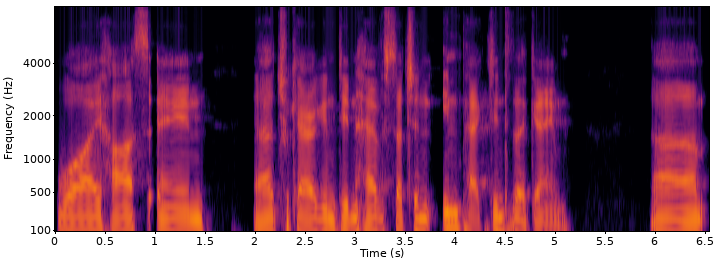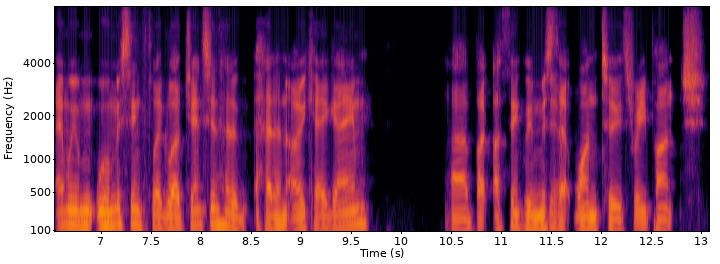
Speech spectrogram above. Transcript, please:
why Haas and uh, didn't have such an impact into that game. Um, and we, we were missing Flegler. Jensen had a, had an okay game, uh, but I think we missed Yeah. that one, two, three punch.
